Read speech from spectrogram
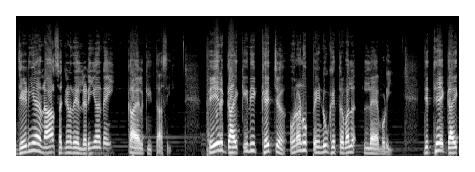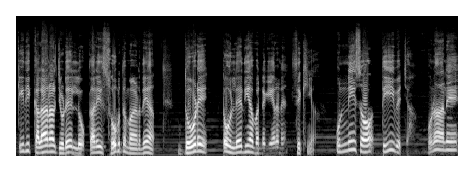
ਜਿਹੜੀਆਂ ਨਾਲ ਸੱਜਣ ਦੇ ਲੜੀਆਂ ਨੇ ਕਾਇਲ ਕੀਤਾ ਸੀ। ਫਿਰ ਗਾਇਕੀ ਦੀ ਖਿੱਚ ਉਹਨਾਂ ਨੂੰ ਪਿੰਡੂ ਖੇਤਰ ਵੱਲ ਲੈ ਮੁੜੀ, ਜਿੱਥੇ ਗਾਇਕੀ ਦੀ ਕਲਾ ਨਾਲ ਜੁੜੇ ਲੋਕਾਂ ਦੀ ਸੋਭਤ ਮਾਣਦਿਆਂ ਦੋੜੇ ਢੋਲੇ ਦੀਆਂ ਬੰਨਗੀਆਂ ਨੇ ਸਿੱਖੀਆਂ। 1930 ਵਿੱਚ ਉਹਨਾਂ ਨੇ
